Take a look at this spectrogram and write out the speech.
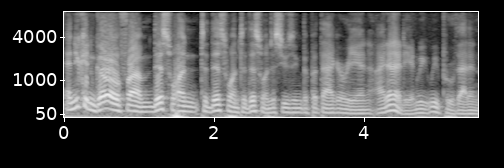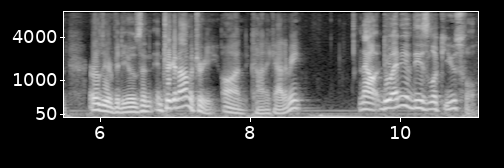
And you can go from this one to this one to this one just using the Pythagorean identity. And we, we proved that in earlier videos in, in trigonometry on Khan Academy. Now, do any of these look useful?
